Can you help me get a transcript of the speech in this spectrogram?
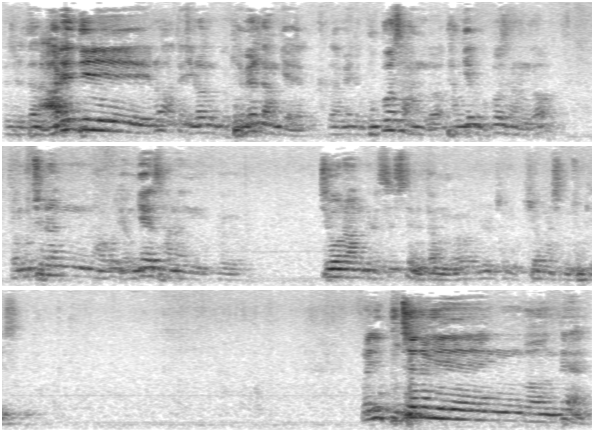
그래서 일단 R&D는 어떤 이런 그 개별 단계, 그 다음에 묶어서 하는 거, 단계를 묶어서 하는 거, 정부 출연하고 연계해서 하는 그 지원하는 그런 시스템이 있다는 거를 좀 기억하시면 좋겠습니다. 뭐 이거 구체적인 건데,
